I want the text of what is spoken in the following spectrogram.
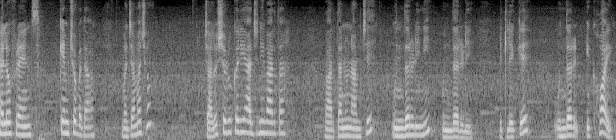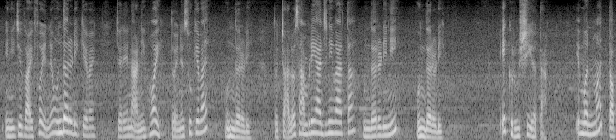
હેલો ફ્રેન્ડ્સ, કેમ છો બધા? મજામાં છો? ચાલો શરૂ કરીએ આજની વાર્તા. વાર્તાનું નામ છે ઉંદરડીની ઉંદરડી. એટલે કે ઉંદર એક હોય, એની જે વાઈફ હોય એને ઉંદરડી કહેવાય. જ્યારે એ નાની હોય, તો એને શું કહેવાય? ઉંદરડી. તો ચાલો સાંભળીએ આજની વાર્તા, ઉંદરડીની ઉંદરડી. એક ઋષિ હતા. એ મનમાં તપ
